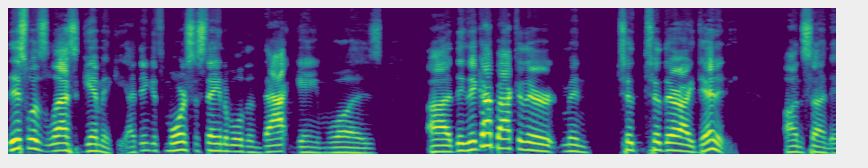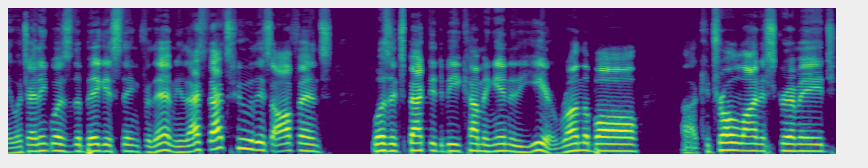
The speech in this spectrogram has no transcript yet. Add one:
This was less gimmicky. I think it's more sustainable than that game was. Uh, they, they got back to their I mean, to, to their identity on Sunday, which I think was the biggest thing for them. You know, that's that's who this offense was expected to be coming into the year. Run the ball, uh, control the line of scrimmage,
